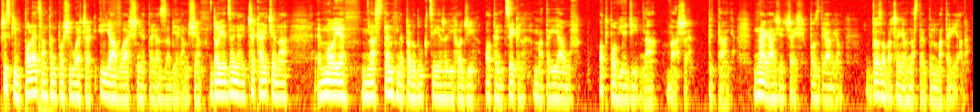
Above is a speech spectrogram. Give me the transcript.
Wszystkim polecam ten posiłeczek i ja właśnie teraz zabieram się do jedzenia i czekajcie na e, moje następne produkcje, jeżeli chodzi o ten cykl materiałów odpowiedzi na Wasze pytania. Na razie, cześć, pozdrawiam. Do zobaczenia w następnym materiale.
